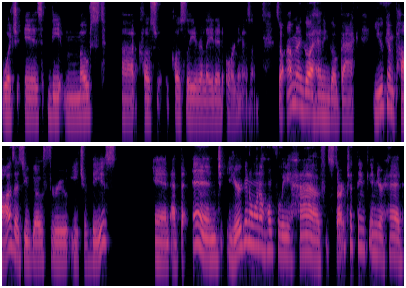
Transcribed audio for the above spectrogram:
which is the most uh, close closely related organism. So I'm going to go ahead and go back. You can pause as you go through each of these And at the end, you're gonna wanna hopefully have, start to think in your head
